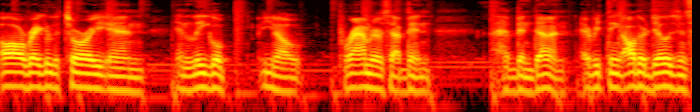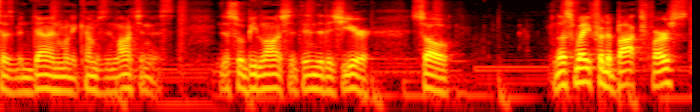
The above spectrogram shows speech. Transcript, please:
all regulatory and and legal, you know, parameters have been have been done. Everything, all their diligence has been done when it comes to launching this. This will be launched at the end of this year. So let's wait for the Bakkt first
